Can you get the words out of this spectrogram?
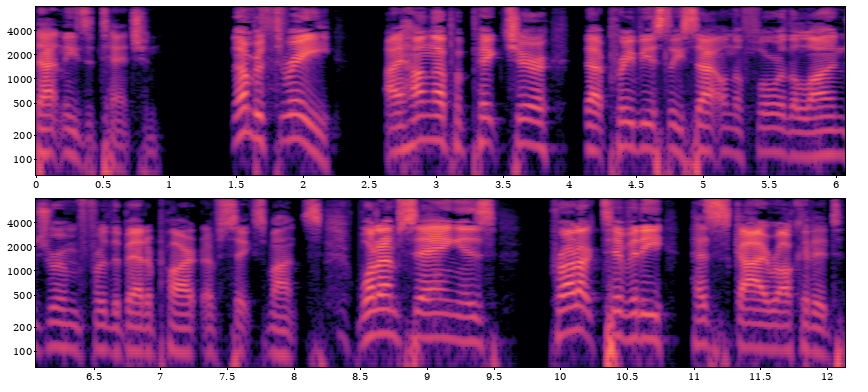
That needs attention. Number three, I hung up a picture that previously sat on the floor of the lounge room for the better part of six months. What I'm saying is productivity has skyrocketed.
